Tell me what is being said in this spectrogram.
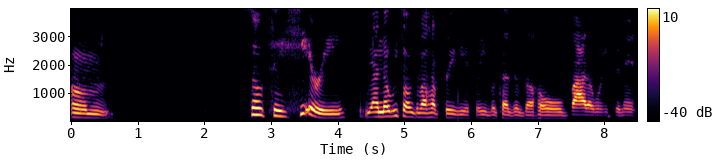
um, so Tahiry, I know we talked about her previously because of the whole Vado incident,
